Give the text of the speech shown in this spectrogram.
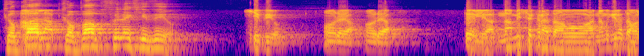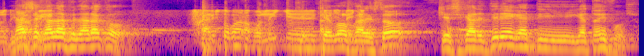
Και ο Πάοκ, Αλλά- και ο Πάοκ φίλε έχει δύο. Χ2. Ωραία, ωραία. Τέλεια. Να μην σε κρατάω, να μην κρατάω όλη τη Να είσαι γραμμή. καλά, φιλαράκο. Ευχαριστώ πάρα πολύ και, Και, καλή και εγώ συνέχεια. ευχαριστώ και συγχαρητήρια για, τη, για το ύφος.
